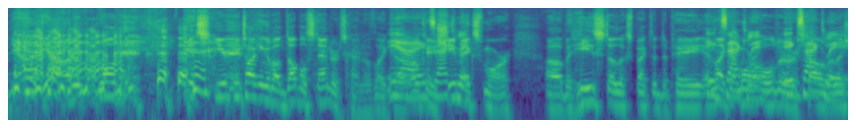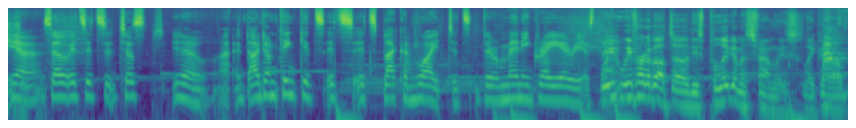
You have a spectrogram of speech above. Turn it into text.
Yeah, yeah. I mean, well, it's, you're, you're talking about double standards, kind of like Yeah, uh, okay, exactly. she makes more, uh, but he's still expected to pay in exactly like a more older style exactly relationship. yeah so it's it's just you know I, I don't think it's it's it's black and white it's there are many gray areas there. We, we've heard about uh, these polygamous families, like uh,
